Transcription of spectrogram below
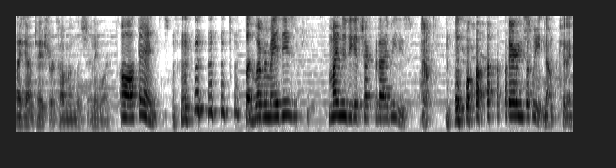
I can't taste your cum in this anywhere. Oh, thanks. but whoever made these might need to get checked for diabetes. Very sweet. No, I'm kidding.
